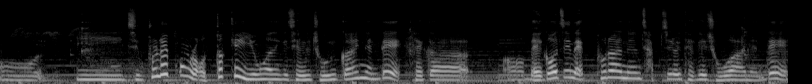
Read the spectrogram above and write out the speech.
어, 이 지금 플랫폼을 어떻게 이용하는 게 제일 좋을까 했는데 제가 어, 매거진 F라는 잡지를 되게 좋아하는데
